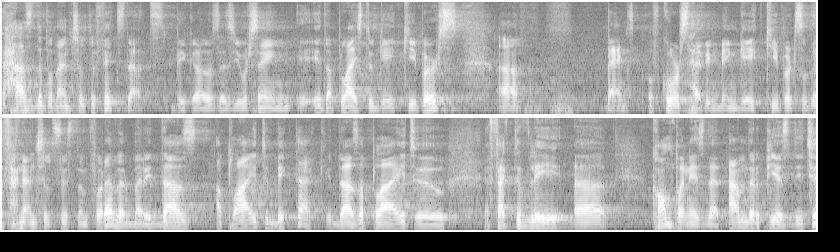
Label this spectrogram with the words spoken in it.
has the potential to fix that because, as you were saying, it applies to gatekeepers. Uh, banks, of course, having been gatekeepers of the financial system forever, but it does apply to big tech. It does apply to effectively uh, companies that under PSD2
